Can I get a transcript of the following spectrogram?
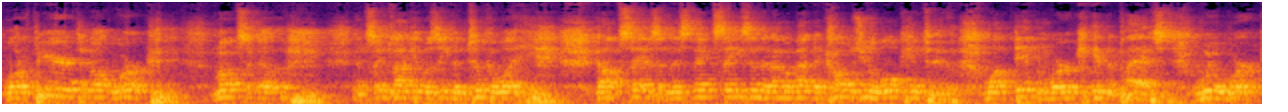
what appeared to not work months ago and seems like it was even took away. God says in this next season that I'm about to cause you to walk into what didn't work in the past will work.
